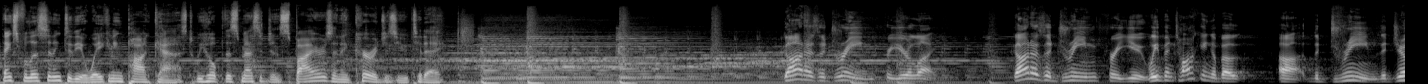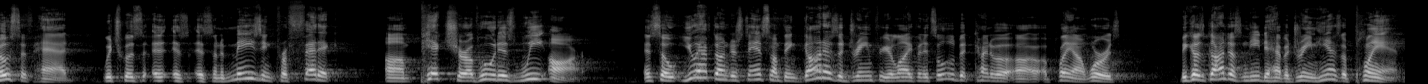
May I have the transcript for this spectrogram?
Thanks for listening to the Awakening Podcast. We hope this message inspires and encourages you today. God has a dream for your life. God has a dream for you. We've been talking about uh, the dream that Joseph had, which was is, is an amazing prophetic um, picture of who it is we are. And so you have to understand something. God has a dream for your life, and it's a little bit kind of a, a play on words because God doesn't need to have a dream, He has a plan.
